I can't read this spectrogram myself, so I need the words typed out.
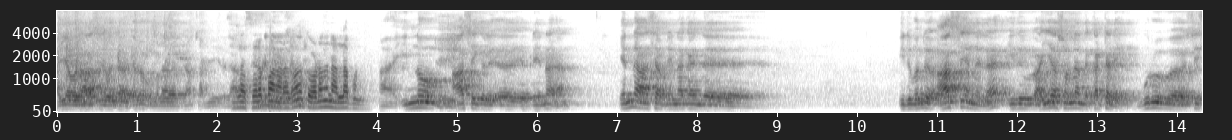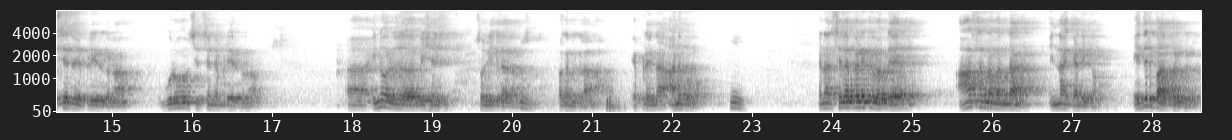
ஐயாவோட ஆசீர்வாதத்தில் உங்களால தான் சாமி நல்லா சிறப்பாக நடக்கும். தொடர்ந்து நல்லா பண்ணுங்க. ஆ, இன்னும் ஆசைகள் எப்படின்னா என்ன ஆசை அப்படின்னாக்கா இந்த இது வந்து ஆசைன்னு இல்லை இது ஐயா சொன்ன அந்த கட்டளை. குரு சிஷ்யர் எப்படி இருக்கணும்? குருவும் சிஷ்யன் எப்படி இருக்கணும்? இன்னொரு விஷயம் சொல்லிக்கலாம் பகிர்ந்துக்கலாமா? எப்படின்னா அனுபவம். ஏன்னா சில பேருக்கு வந்து ஆசனம் வந்தால் என்ன கிடைக்கும்? எதிர்பார்ப்பு இருக்குது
